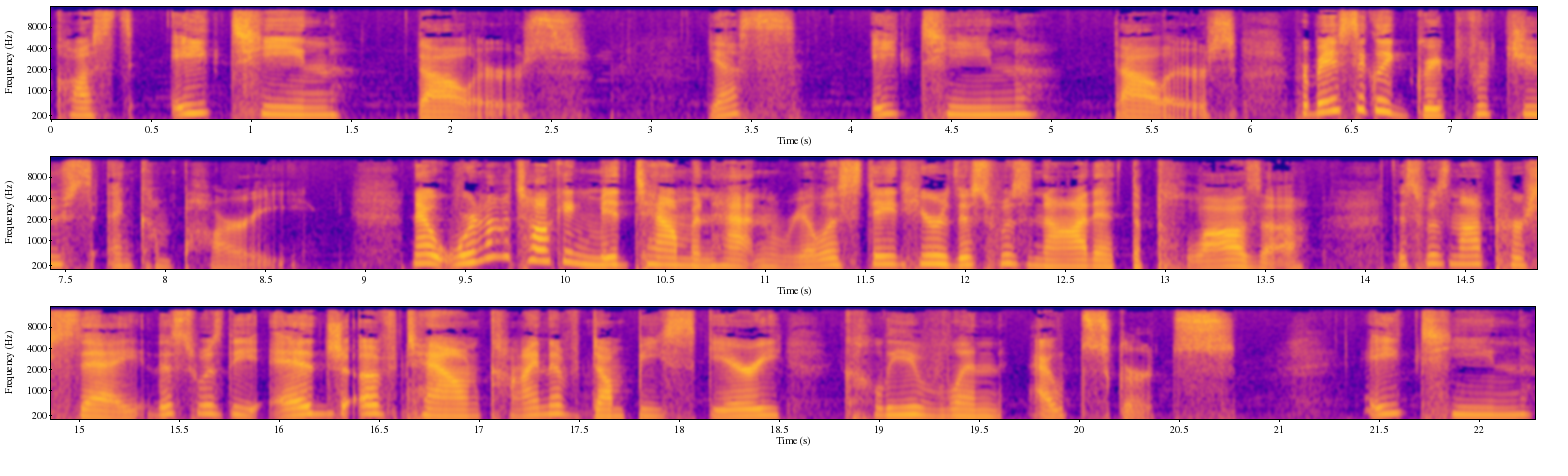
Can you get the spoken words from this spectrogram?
costs $18? Yes, $18 for basically grapefruit juice and Campari. Now, we're not talking midtown Manhattan real estate here. This was not at the plaza. This was not per se. This was the edge of town, kind of dumpy, scary Cleveland outskirts. $18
